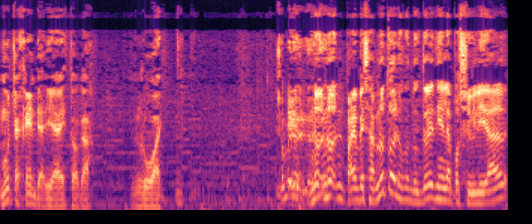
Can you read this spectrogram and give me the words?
mucha gente haría esto acá, en Uruguay. Yo me lo- Eh, lo- no, no, para empezar, no todos los conductores tienen la posibilidad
